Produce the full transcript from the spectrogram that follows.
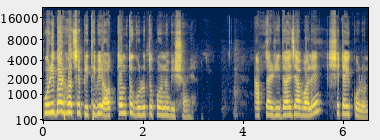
পরিবার হচ্ছে পৃথিবীর অত্যন্ত গুরুত্বপূর্ণ বিষয়। আপনার হৃদয় যা বলে সেটাই করুন।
